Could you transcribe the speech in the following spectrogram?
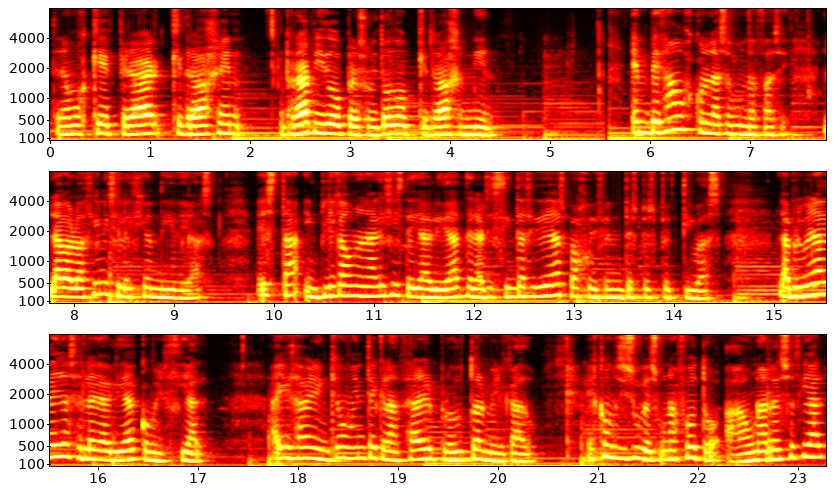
Tenemos que esperar que trabajen rápido, pero sobre todo que trabajen bien. Empezamos con la segunda fase, la evaluación y selección de ideas. Esta implica un análisis de viabilidad de las distintas ideas bajo diferentes perspectivas. La primera de ellas es la viabilidad comercial. Hay que saber en qué momento hay que lanzar el producto al mercado. Es como si subes una foto a una red social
